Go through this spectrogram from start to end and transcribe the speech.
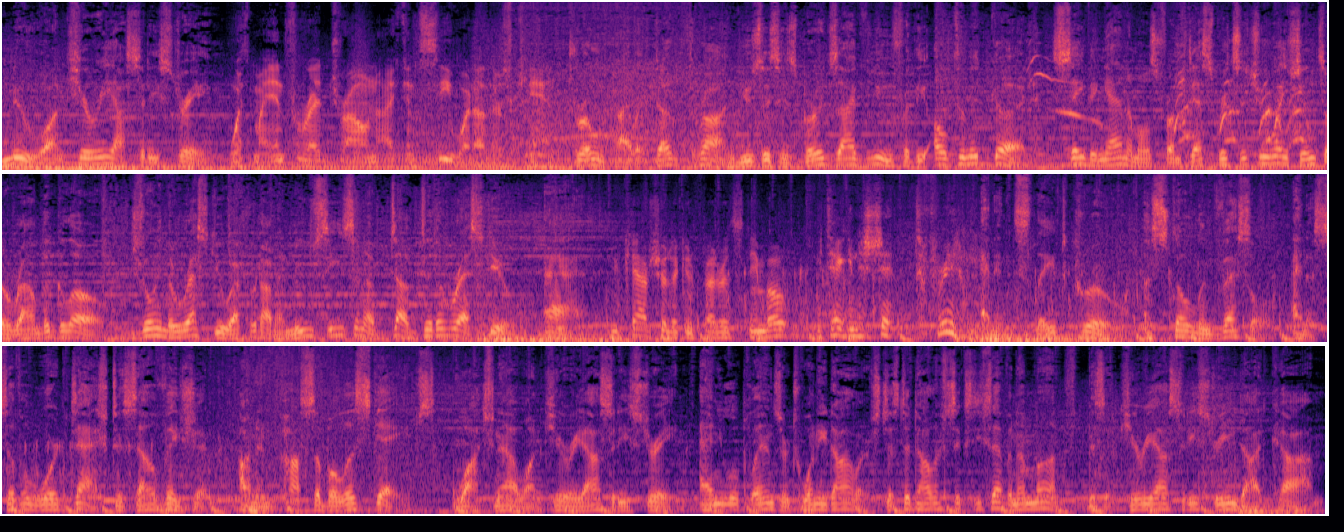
New on Curiosity Stream. With my infrared drone, I can see what others can't. Drone pilot Doug Thron uses his bird's eye view for the ultimate good, saving animals from desperate situations around the globe. Join the rescue effort on a new season of Doug to the Rescue. And You captured a Confederate steamboat? We're taking the ship to freedom. an enslaved crew, a stolen vessel, and a Civil War dash to salvation on impossible escapes. Watch now on Curiosity Stream. Annual plans are $20, just $1.67 a month. Visit curiositystream.com.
